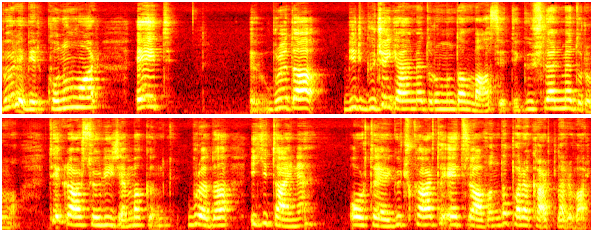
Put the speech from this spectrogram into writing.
Böyle bir konum var. Evet, e, burada bir güce gelme durumundan bahsetti. Güçlenme durumu. Tekrar söyleyeceğim. Bakın burada iki tane ortaya güç kartı etrafında para kartları var.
